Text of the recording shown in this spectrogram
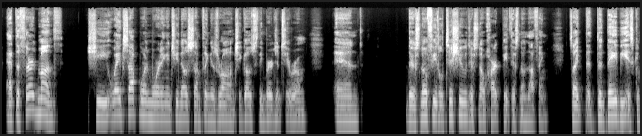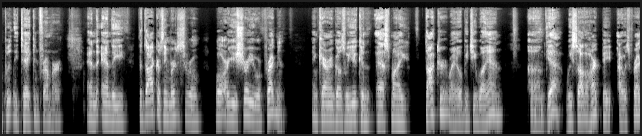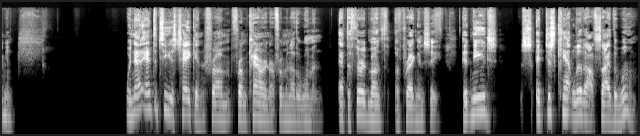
At the third month, she wakes up one morning and she knows something is wrong. She goes to the emergency room and there's no fetal tissue, there's no heartbeat, there's no nothing. It's like the, the baby is completely taken from her. And and the the doctor's in the emergency room, well, are you sure you were pregnant? And Karen goes, Well, you can ask my doctor, my OBGYN. Um, yeah, we saw the heartbeat. I was pregnant when that entity is taken from from Karen or from another woman at the third month of pregnancy, it needs it just can't live outside the womb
